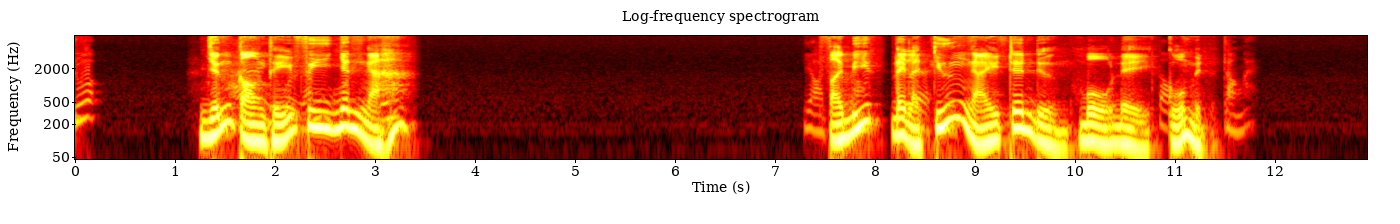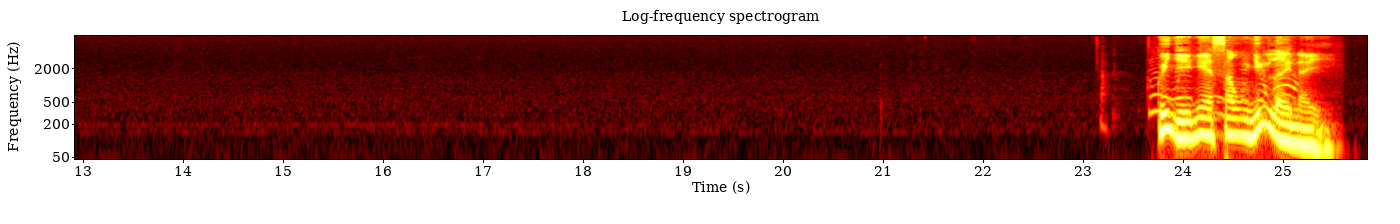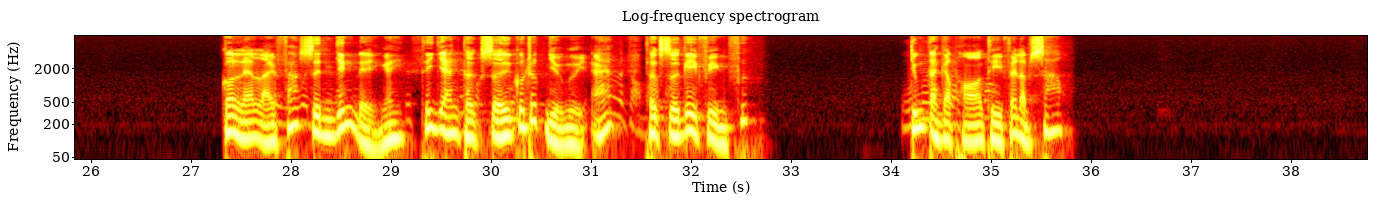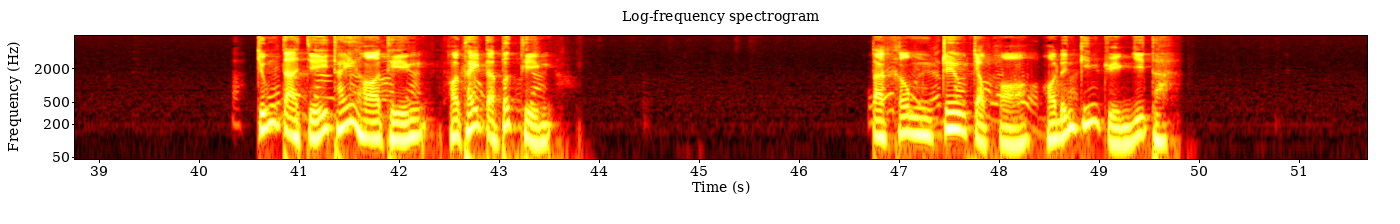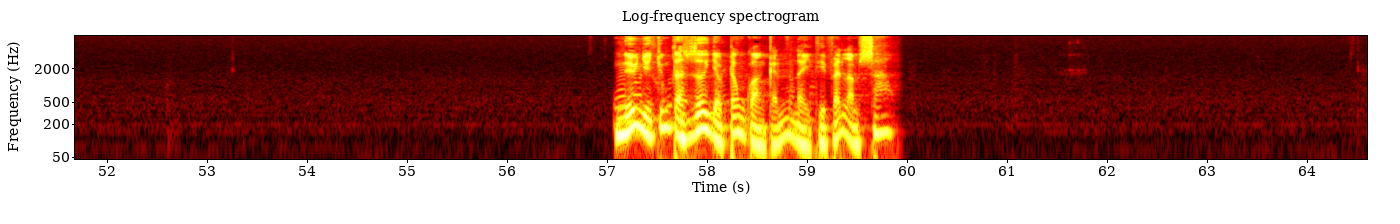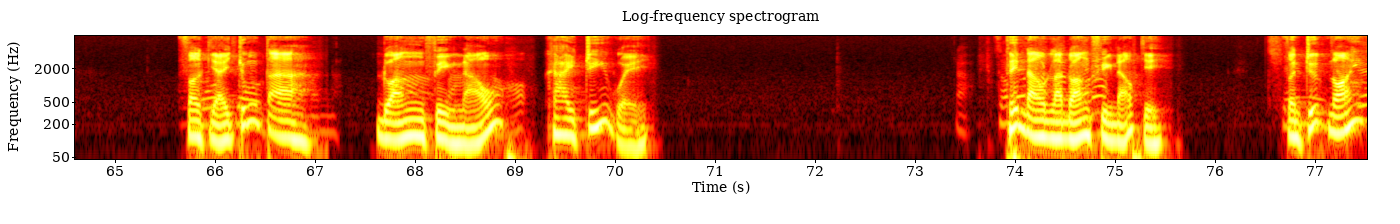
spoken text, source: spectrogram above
Vẫn còn thị phi nhân ngã. Phải biết đây là chướng ngại trên đường Bồ Đề của mình. Quý vị nghe xong những lời này, Có lẽ lại phát sinh vấn đề ngay. Thế gian thật sự có rất nhiều người ác, Thật sự gây phiền phức. Chúng ta gặp họ thì phải làm sao? Chúng ta chỉ thấy họ thiện, Họ thấy ta bất thiện. Ta không trêu chọc họ Họ đến kiếm chuyện với ta. Nếu như chúng ta rơi vào trong hoàn cảnh này Thì phải làm sao? Phật dạy chúng ta Đoạn phiền não, Khai trí huệ. Thế nào là đoạn phiền não chị? Phần trước nói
